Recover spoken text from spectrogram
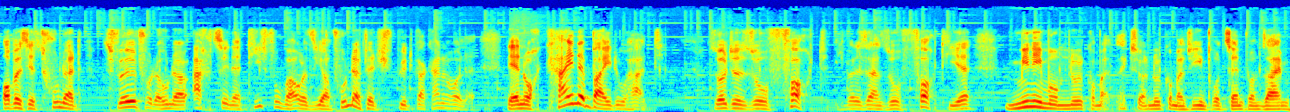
Ob es jetzt 112 oder 118 der Tiefpunkt war oder sich auf 100 fällt, spielt gar keine Rolle. Wer noch keine Baidu hat, sollte sofort, ich würde sagen sofort hier Minimum 0,6 oder 0,7 Prozent von seinem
